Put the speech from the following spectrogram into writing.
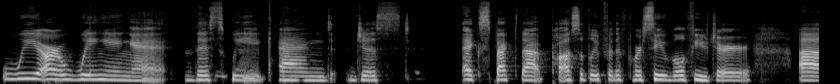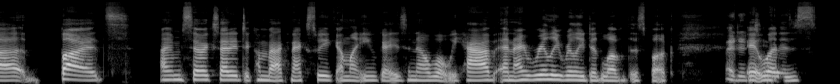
we are winging it this week and just expect that possibly for the foreseeable future. Uh, but I'm so excited to come back next week and let you guys know what we have. And I really, really did love this book. I did. It too. was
